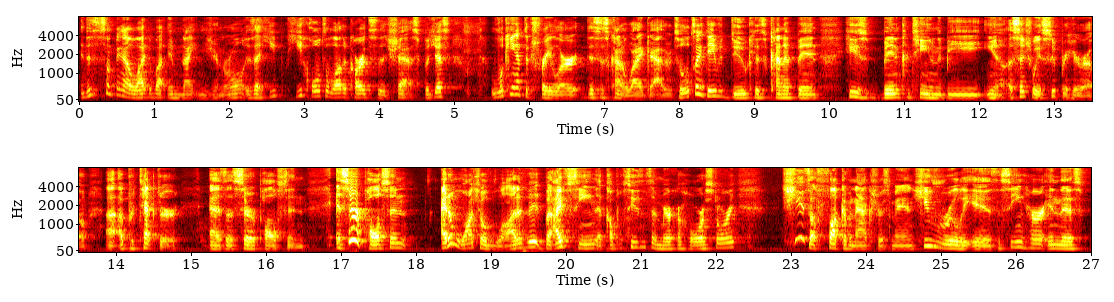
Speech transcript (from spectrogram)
and this is something I like about M Night in general, is that he he holds a lot of cards to the chest. But just looking at the trailer, this is kind of what I gathered. So it looks like David Duke has kind of been he's been continuing to be you know essentially a superhero, uh, a protector as a Sarah Paulson, and Sarah Paulson. I don't watch a lot of it, but I've seen a couple seasons of American Horror Story. She's a fuck of an actress, man. She really is. And seeing her in this,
